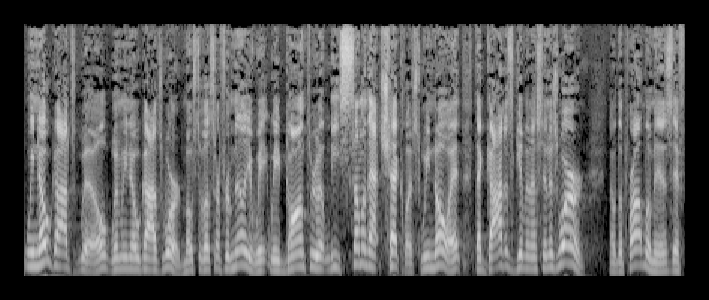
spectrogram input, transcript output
we know God's will when we know God's word. Most of us are familiar. We, we've gone through at least some of that checklist. We know it that God has given us in his word. Now, the problem is if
